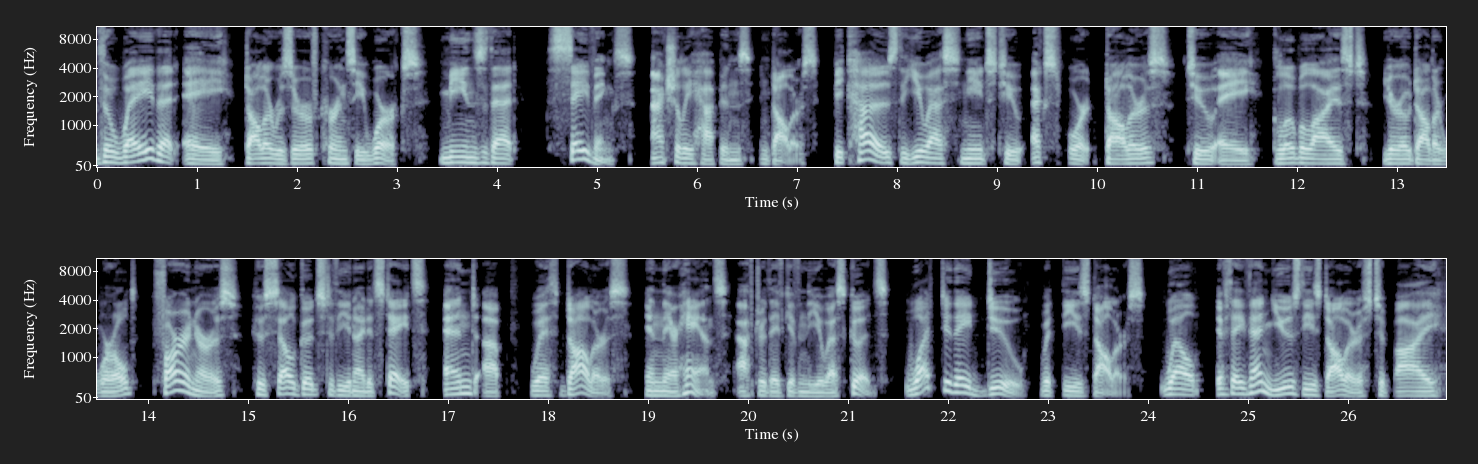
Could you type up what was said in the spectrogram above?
the way that a dollar reserve currency works means that savings actually happens in dollars. Because the US needs to export dollars to a globalized euro dollar world, foreigners who sell goods to the United States end up with dollars in their hands after they've given the US goods. What do they do with these dollars? Well, if they then use these dollars to buy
